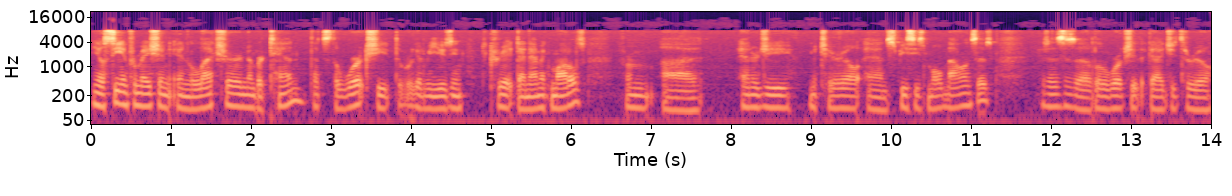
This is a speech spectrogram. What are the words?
You'll see information in lecture number 10. That's the worksheet that we're going to be using to create dynamic models from uh, energy, material, and species mole balances. So this is a little worksheet that guides you through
